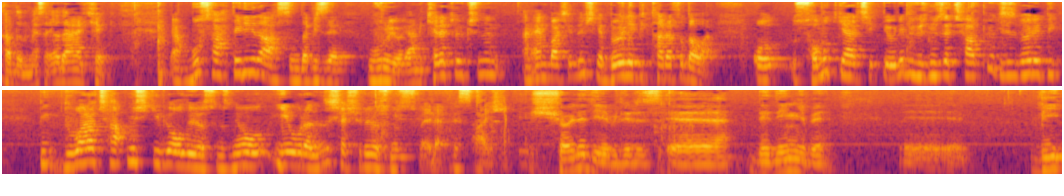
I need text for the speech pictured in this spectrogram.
kadın mesela ya da erkek. Yani bu sahteliği de aslında bize vuruyor. Yani Keret öyküsünün hani en başta şey ya, böyle bir tarafı da var. O somut gerçekliği öyle bir yüzünüze çarpıyor ki siz böyle bir bir duvara çarpmış gibi oluyorsunuz. Ne o niye uğradığınızı şaşırıyorsunuz böyle vesaire. Şöyle diyebiliriz e, dediğin gibi e, bir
